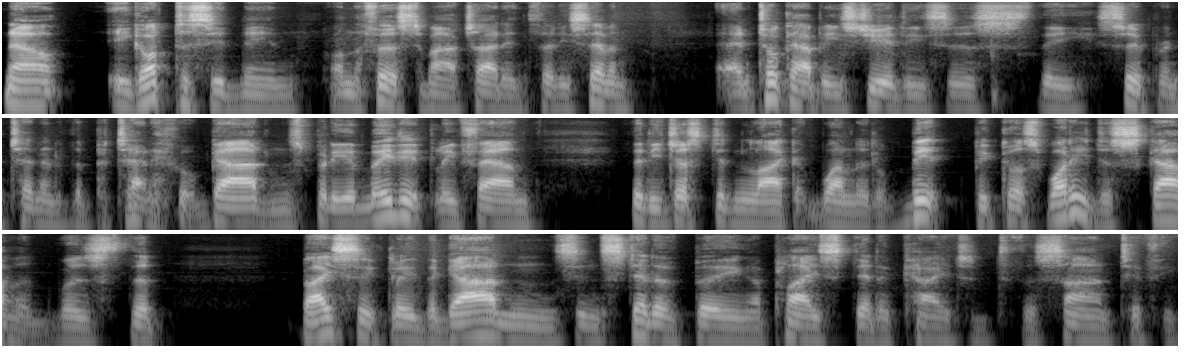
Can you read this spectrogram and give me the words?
Now, he got to Sydney on the 1st of March 1837 and took up his duties as the superintendent of the botanical gardens, but he immediately found that he just didn't like it one little bit because what he discovered was that basically the gardens, instead of being a place dedicated to the scientific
